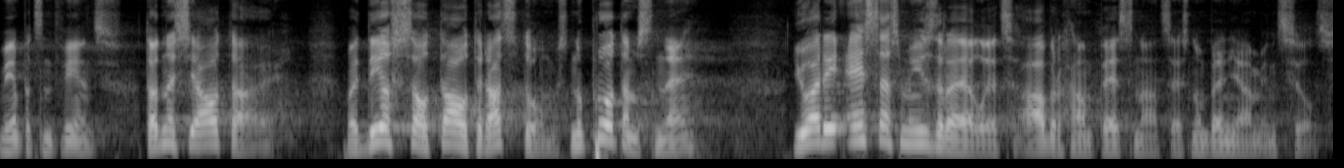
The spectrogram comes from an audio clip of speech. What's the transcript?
11.1. Tad es jautāju, vai Dievs savu tautu ir atstūmis? Nu, protams, nē, jo arī es esmu Izraēlietis, Abrahāma pēcnācējs no Benjāminas cilts.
